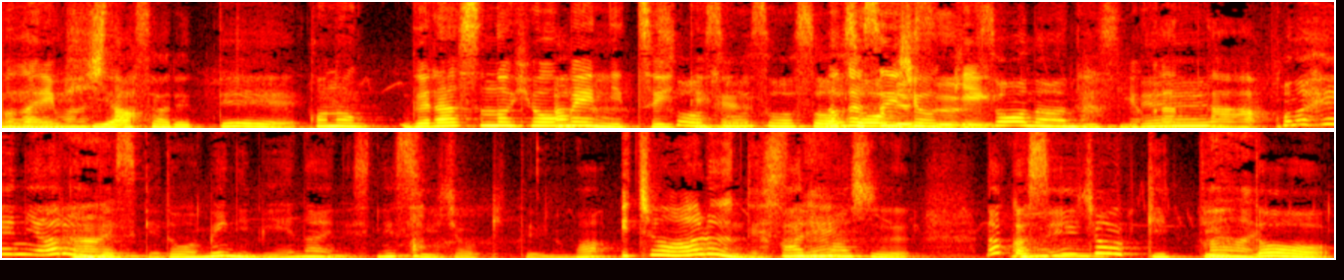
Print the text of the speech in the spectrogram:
わかりました。冷やされて、このグラスの表面についてるのが水蒸気。そうなんですね。この辺にあるんですけど、はい、目に見えないんですね、水蒸気というのは。一応あるんですね。あります。なんか水蒸気っていうと、はい、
